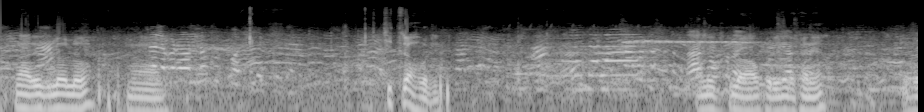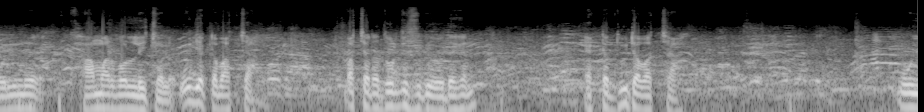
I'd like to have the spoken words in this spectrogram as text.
আপনার এগুলো হলো চিত্রা হরিণ অনেকগুলো হরিণ এখানে। হরিণের খামার বললেই চলে। ওই যে একটা বাচ্চা। বাচ্চাটা দৌড় দিছে কেউ দেখেন। একটা, দুইটা বাচ্চা। ওই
